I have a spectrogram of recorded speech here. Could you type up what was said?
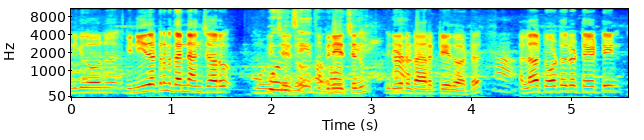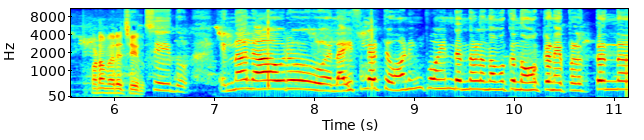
എനിക്ക് തോന്നുന്നു വിനീതേട്ടന് തന്നെ അഞ്ചാറ് മൂവി ചെയ്തു. ചെയ്തു, അഭിനയിച്ചതും വിനീതേട്ടൻ ഡയറക്ട് ചെയ്തതായിട്ട് അല്ലാതെ ടോട്ടൽ ഒരു തേർട്ടീൻ പടം വരെ ചെയ്തു. ചെയ്തു. എന്നാൽ ആ ഒരു ലൈഫിലെ ടേണിംഗ് പോയിന്റ് എന്നുള്ളത് നമുക്ക് നോക്കണേ. പെട്ടെന്ന്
